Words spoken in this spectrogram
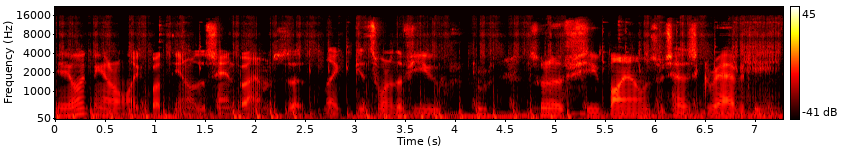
Yeah, the only thing I don't like about you know the sand biomes is that like it's one of the few it's one of the few biomes which has gravity.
